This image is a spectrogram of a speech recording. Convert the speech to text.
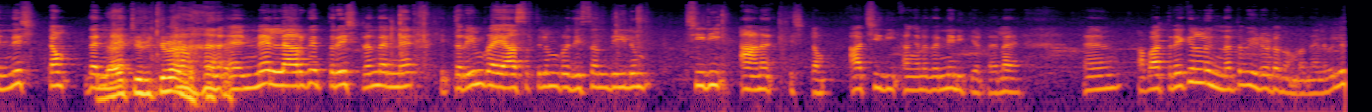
എന്നെ ഇഷ്ടം തന്നെ. എന്നെ എല്ലാവർക്കും ഇത്ര ഇഷ്ടം തന്നെ. ഇത്രയും പ്രയാസത്തിലും പ്രതിസന്ധിയിലും ചിരി ആണ് ഇഷ്ടം. ആ ചിരി അങ്ങനെ തന്നെ ഇരിക്കട്ടെ അല്ലേ? ഏം, അപ്പൊ അത്രയൊക്കെയുള്ളൂ ഇന്നത്തെ വീഡിയോ കേട്ടോ നമ്മുടെ നിലവിലെ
